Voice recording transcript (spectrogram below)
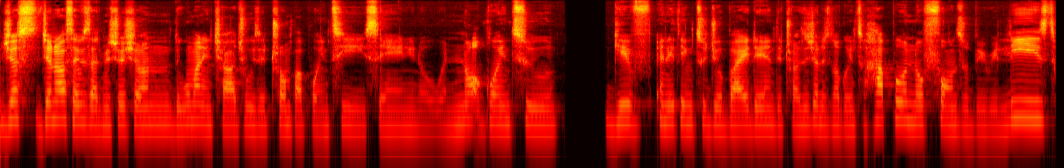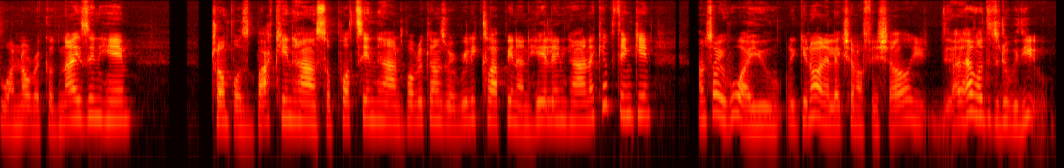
just General Service Administration, the woman in charge who is a Trump appointee, saying, you know, we're not going to give anything to Joe Biden. The transition is not going to happen. No funds will be released. We're not recognizing him. Trump was backing her and supporting her, and Republicans were really clapping and hailing her. And I kept thinking, I'm sorry, who are you? Like, you're not an election official. You, I have nothing to do with you.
